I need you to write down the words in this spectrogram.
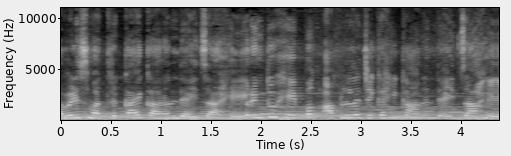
यावेळेस मात्र काय कारण द्यायचं आहे? परंतु हे पग आपल्याला जे काही कारण द्यायचं आहे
